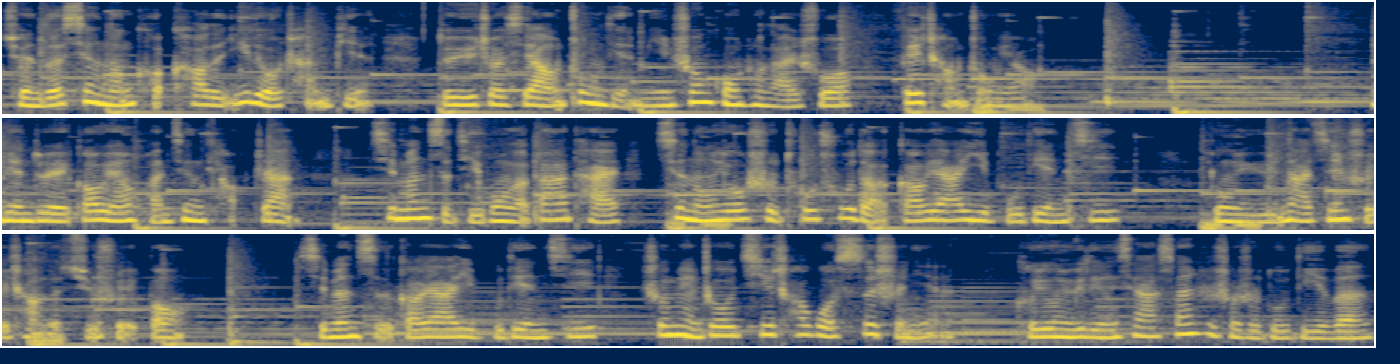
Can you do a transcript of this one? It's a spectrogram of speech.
选择性能可靠的一流产品，对于这项重点民生工程来说非常重要。面对高原环境挑战，西门子提供了八台性能优势突出的高压异步电机，用于纳金水厂的取水泵。西门子高压异步电机生命周期超过四十年，可用于零下三十摄氏度低温、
